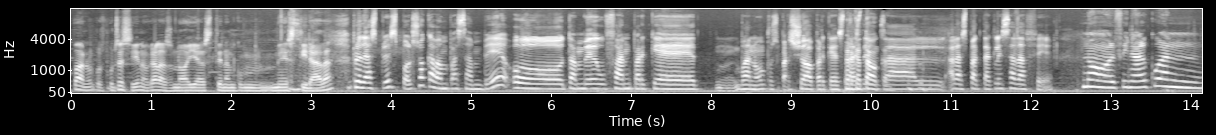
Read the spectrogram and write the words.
bueno, doncs potser sí, no? que les noies tenen com més tirada Però després, Pol, s'ho acaben passant bé o també ho fan perquè, bueno, doncs per això, perquè estàs Perquè dins el, a l'espectacle i s'ha de fer. No, al final quan,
